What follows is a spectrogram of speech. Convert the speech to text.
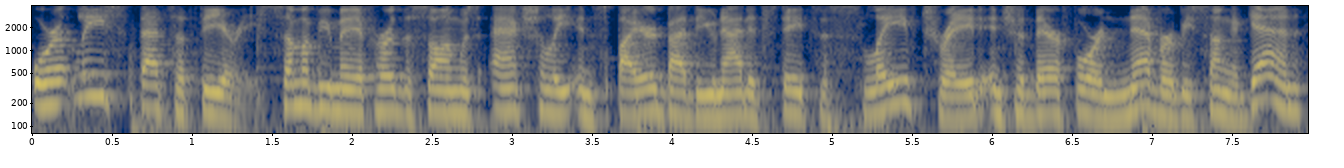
Or at least that's a theory. Some of you may have heard the song was actually inspired by the United States' slave trade and should therefore never be sung again,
